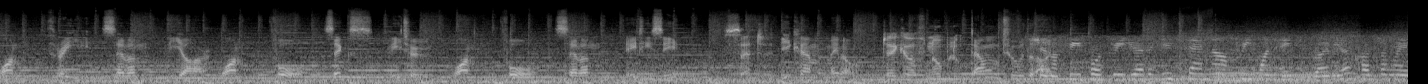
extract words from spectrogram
1, 3, 7, VR, 1, 4, 6, V2, 1, 4, 7, ATC. set. Ecam Memo. Takeoff no blue. Down to the Channel line. 343, you have a new stand now 318 Romeo, cross runway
